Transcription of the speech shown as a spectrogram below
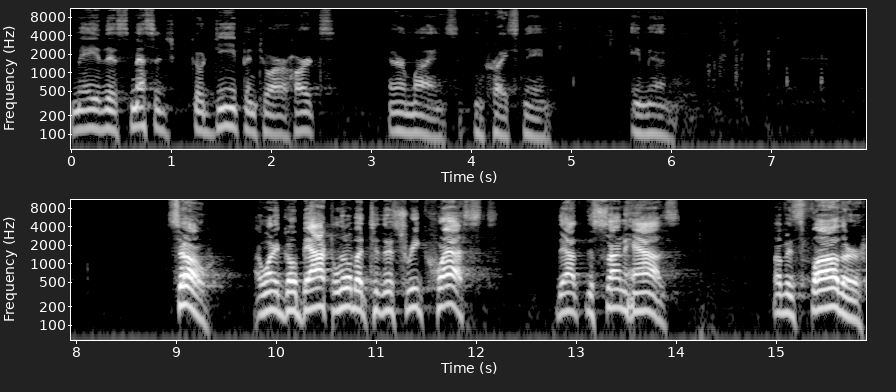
May this message go deep into our hearts and our minds. In Christ's name, amen. So, I want to go back a little bit to this request that the son has. of his father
